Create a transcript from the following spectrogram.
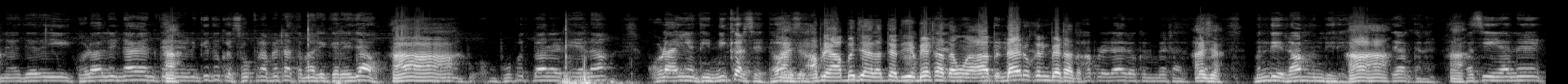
અને જ્યારે એ ઘોડા લઈને આવે ને ત્યારે એને કીધું કે છોકરા બેટા તમારી ઘરે જાઓ. હા હા હા. ભૂપત બારોટી એના ઘોડા અહીંયાથી નીકળશે આપણે આ બજાર અત્યારે જે બેઠા હતા હું આપણે ડાયરો કરીને બેઠા હતા. આપણે ડાયરો કરીને બેઠા હતા. મંદિર રામ મંદિર. હા, હા. ત્યાં કને. પછી એને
